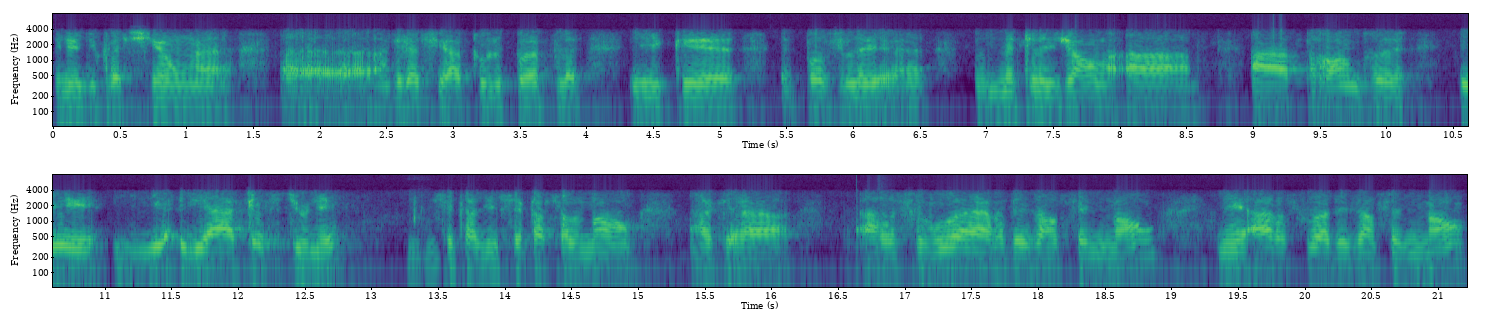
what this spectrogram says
une éducation euh, euh, adressée à tout le peuple et que pose les, euh, mettre les gens à, à apprendre et a à questionner, mhm. c'est-à-dire c'est pas seulement à, à, recevoir des enseignements, mais à recevoir des enseignements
